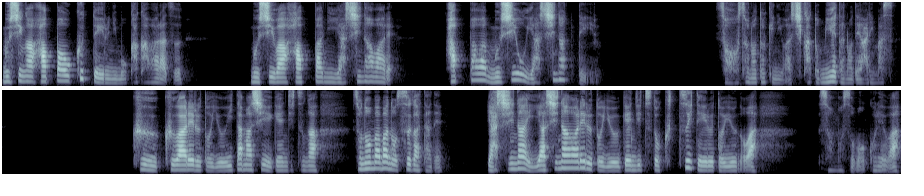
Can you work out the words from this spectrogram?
虫が葉っぱを食っているにもかかわらず、虫は葉っぱに養われ、葉っぱは虫を養っている。そうその時にはしかと見えたのであります。食う食われるという痛ましい現実がそのままの姿で養い養われるという現実とくっついているというのはそもそもこれは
